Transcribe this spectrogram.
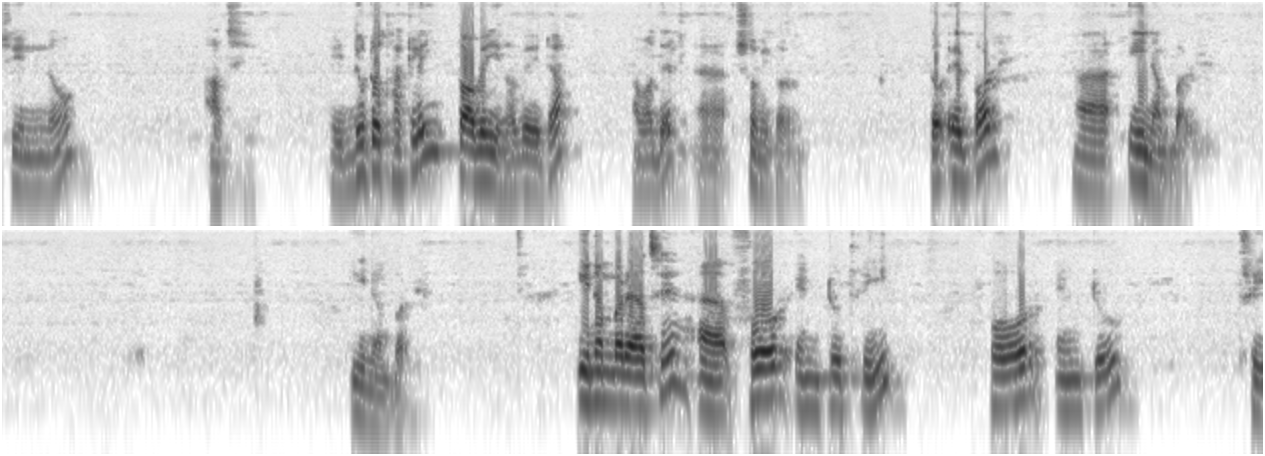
চিহ্ন আছে। এই দুটো থাকলেই তবেই হবে এটা আমাদের সমীকরণ। তো এরপর ই নাম্বার ই নাম্বার ই নাম্বারে আছে four into three four into three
